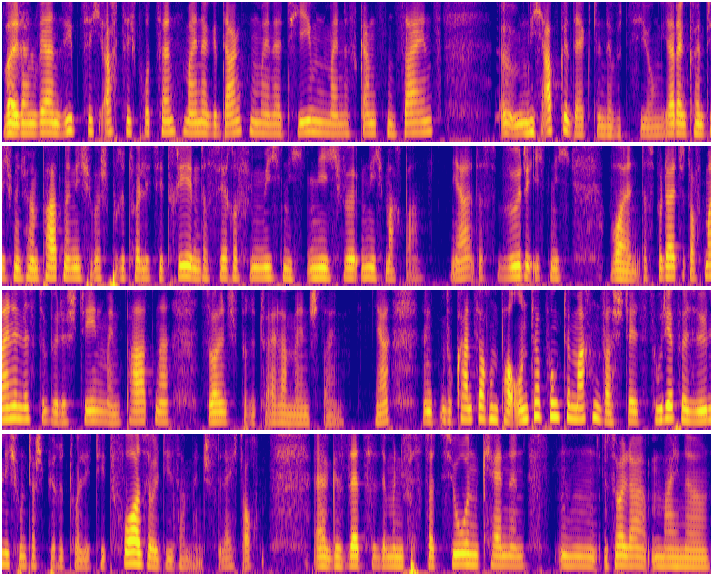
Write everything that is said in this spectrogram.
Weil dann wären 70, 80 Prozent meiner Gedanken, meiner Themen, meines ganzen Seins äh, nicht abgedeckt in der Beziehung. Ja, dann könnte ich mit meinem Partner nicht über Spiritualität reden. Das wäre für mich nicht, nicht, nicht machbar. Ja, das würde ich nicht wollen. Das bedeutet, auf meiner Liste würde stehen, mein Partner soll ein spiritueller Mensch sein. Ja, du kannst auch ein paar Unterpunkte machen. Was stellst du dir persönlich unter Spiritualität vor? Soll dieser Mensch vielleicht auch äh, Gesetze der Manifestation kennen? Mm, soll er meine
